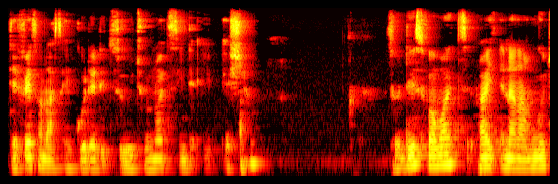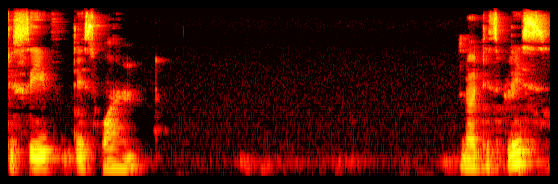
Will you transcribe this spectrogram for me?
the first one has encoded it so it will not see the issue. So this format right and then i'm going to save this one not this place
